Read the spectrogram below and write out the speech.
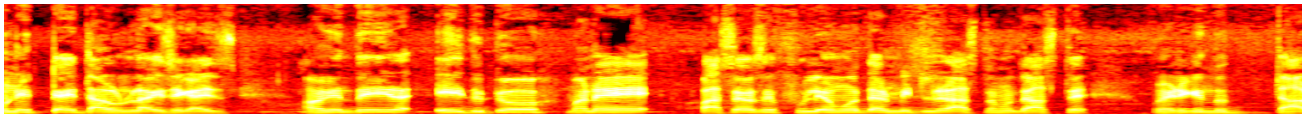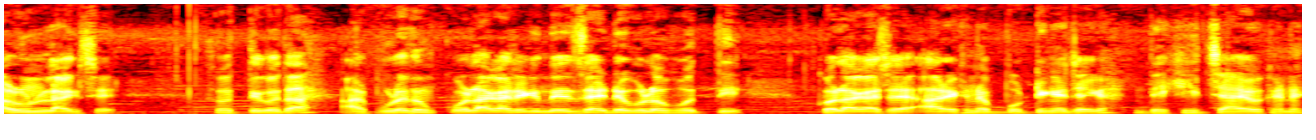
অনেকটাই দারুণ লাগছে গাইজ আমার কিন্তু এই এই দুটো মানে পাশাপাশি ফুলের মধ্যে আর মিডল রাস্তার মধ্যে আসতে অনেকটা কিন্তু দারুণ লাগছে। সত্যি কথা। আর পুরো একদম কোলা গাছে কিন্তু এই সাইডে গুলো ভর্তি কোলা গাছে। আর এখানে বোটিংয়ের জায়গা, দেখি যায় ওখানে।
